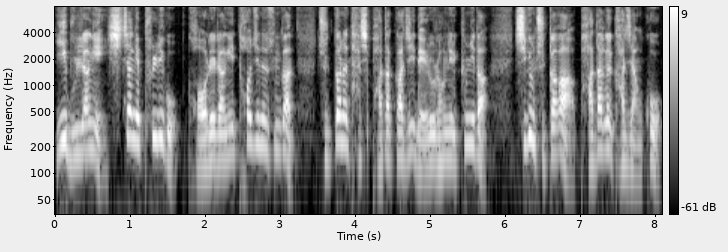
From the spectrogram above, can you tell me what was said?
이 물량이 시장에 풀리고 거래량이 터지는 순간 주가는 다시 바닥까지 내려올 확률이 큽니다. 지금 주가가 바닥을 가지 않고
